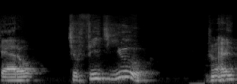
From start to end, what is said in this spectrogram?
cattle to feed you, right?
